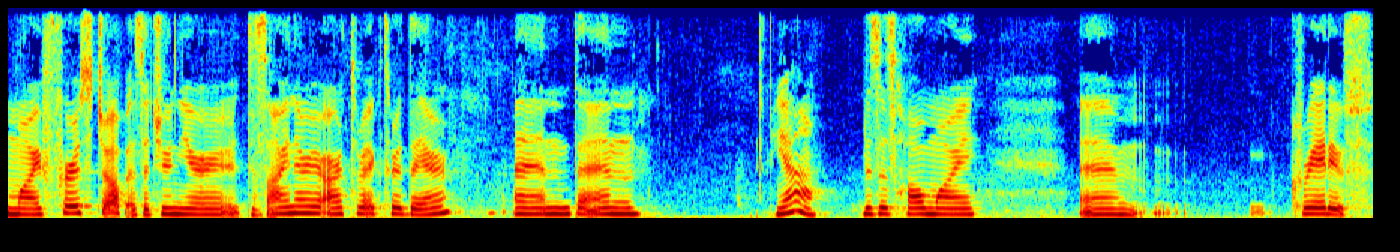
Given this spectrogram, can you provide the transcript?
my first job as a junior designer, art director there. And then, yeah, this is how my um, creative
